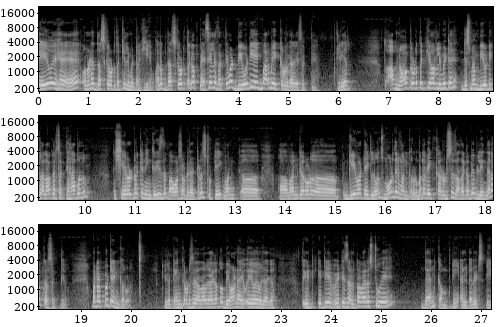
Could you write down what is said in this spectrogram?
ए है, उन्होंने दस करोड़ तक की लिमिट रखी है। मतलब दस करोड़ तक आप पैसे ले सकते हैं बट बी एक बार में एक करोड़ का ले सकते हैं। क्लियर तो अब नौ करोड़ तक की और लिमिट है, जिसमें हम बी को अलाउ कर सकते हैं। हाँ बोलो। तो share holder can increase the powers of directors to take one one crore give और take loans more than one crore. मतलब एक करोड़ से ज़्यादा का भी आप लेन देन आप कर सकते हो। But up to ten crore. क्योंकि टेन करोड़ से ज़्यादा हो जाएगा तो बियॉन्ड ए हो जाएगा। तो it it is ultra vires to A then company alter its A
